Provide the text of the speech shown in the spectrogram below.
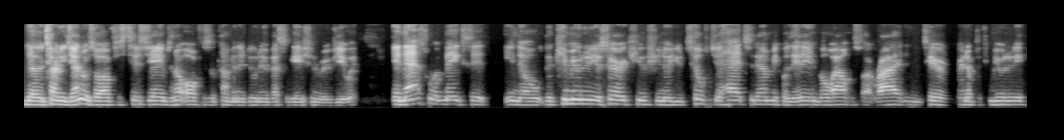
the attorney general's office, Tish James, and her office will come in and do the investigation and review it. And that's what makes it, you know, the community of Syracuse, you know, you tilt your hat to them because they didn't go out and start rioting and tearing up the community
